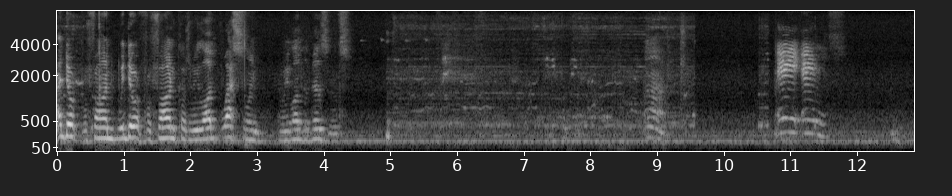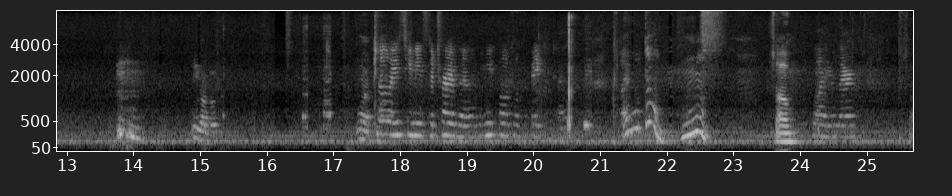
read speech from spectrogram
I do it for fun. We do it for fun because we love wrestling and we love the business. Uh, Hey, Ace. you go, boo. What? Tell Ace he needs to try the meatballs with the bacon type I will do. Yeah. So, while you're there. so.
